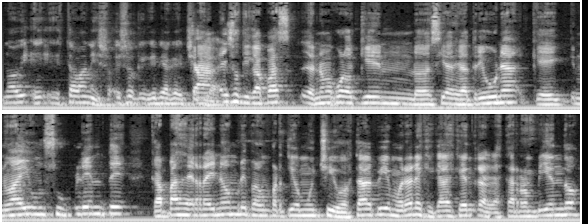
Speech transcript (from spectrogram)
no eh, estaban eso, eso que quería que ya, Eso que capaz, eh, no me acuerdo quién lo decía desde la tribuna, que no hay un suplente capaz de renombre para un partido muy chivo. Está el pibe Morales que cada vez que entra la está rompiendo,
